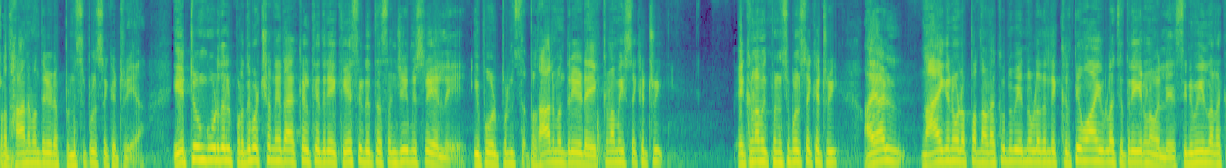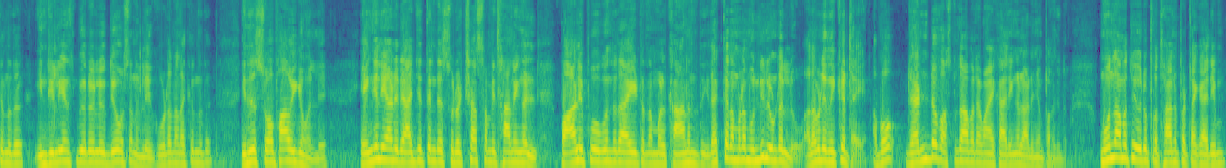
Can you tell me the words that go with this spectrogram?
പ്രധാനമന്ത്രിയുടെ പ്രിൻസിപ്പൽ സെക്രട്ടറിയാ. ഏറ്റവും കൂടുതൽ പ്രതിപക്ഷ നേതാക്കൾക്കെതിരെ കേസെടുത്ത സഞ്ജയ് മിശ്രയല്ലേ? ഇപ്പോൾ പ്രധാനമന്ത്രിയുടെ economic secretary. Economic principal secretary അയാൾ നായകനോടൊപ്പം നടക്കുന്നു എന്നുള്ളതിന്റെ കൃത്യമായുള്ള ചിത്രീകരണമല്ലേ? സിനിമയിൽ നടക്കുന്നത് ഇന്റലിജൻസ് ബ്യൂറോയിലെ ഉദ്യോഗസ്ഥനല്ലേ? കൂടെ നടക്കുന്നത്? ഇത് സ്വാഭാവികമല്ലേ? എങ്ങനെയാണ് രാജ്യത്തിന്റെ സുരക്ഷാ സംവിധാനങ്ങൾ പാളിപ്പോകുന്നതായിട്ട് നമ്മൾ കാണുന്നത്? ഇതൊക്കെ നമ്മുടെ മുന്നിലുണ്ടല്ലോ. അതവിടെ നിൽക്കട്ടെ. അപ്പോൾ രണ്ട് വസ്തുതാപരമായ കാര്യങ്ങളാണ് ഞാൻ പറഞ്ഞത്. മൂന്നാമത്തെ ഒരു പ്രധാനപ്പെട്ട കാര്യം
